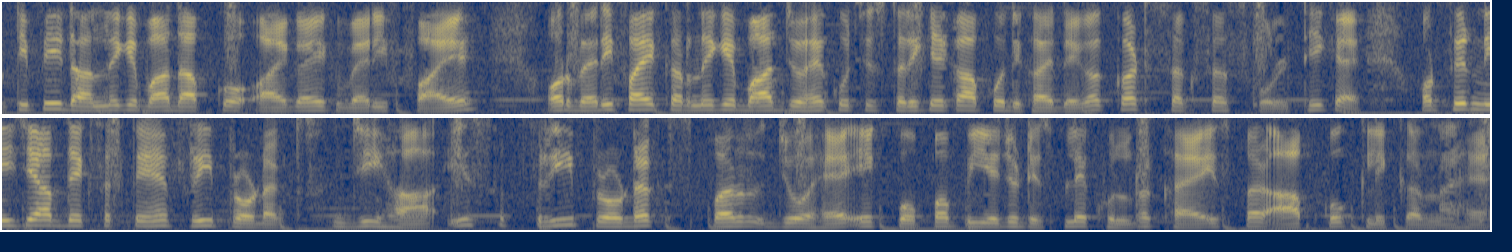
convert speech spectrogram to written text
टी डालने के बाद आपको आएगा एक वेरीफाई और वेरीफाई करने के बाद जो है कुछ इस तरीके का आपको दिखाई देगा कट सक्सेसफुल ठीक है? और फिर नीचे आप देख सकते हैं फ्री प्रोडक्ट्स जी हाँ इस फ्री प्रोडक्ट्स पर जो है एक पॉपअप ये जो डिस्प्ले खुल रखा है, इस पर आपको क्लिक करना है।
